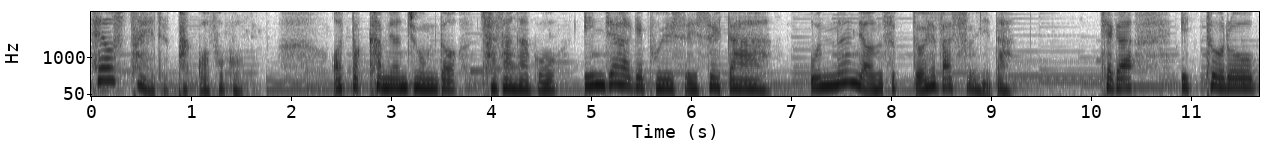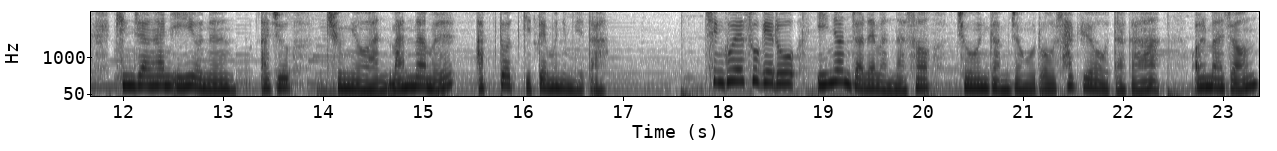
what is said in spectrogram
헤어스타일을 바꿔보고 어떻게 하면 좀 더 자상하고 인자하게 보일 수 있을까 웃는 연습도 해봤습니다. 제가 이토록 긴장한 이유는 아주 중요한 만남을 앞뒀기 때문입니다. 친구의 소개로 2년 전에 만나서 좋은 감정으로 사귀어 오다가 얼마 전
